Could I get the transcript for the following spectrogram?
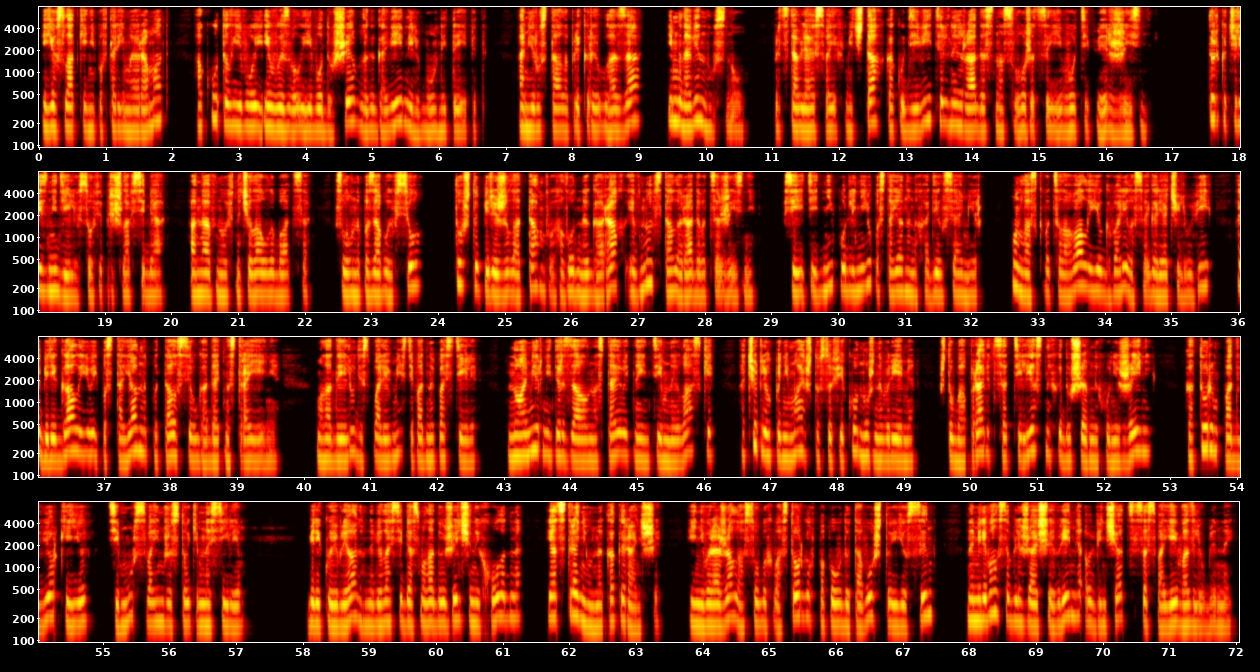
Ее сладкий неповторимый аромат окутал его и вызвал в его душе благоговейный любовный трепет. Амир устало прикрыл глаза и мгновенно уснул, представляя в своих мечтах, как удивительно и радостно сложится его теперь жизнь. Только через неделю Софья пришла в себя. Она вновь начала улыбаться, словно позабыв все, то, что пережила там в холодных горах, и вновь стала радоваться жизни. Все эти дни подле нее постоянно находился Амир. Он ласково целовал ее, говорил о своей горячей любви, оберегал ее и постоянно пытался угадать настроение. Молодые люди спали вместе в одной постели, но Амир не дерзал настаивать на интимной ласке, отчетливо понимая, что Софико нужно время, чтобы оправиться от телесных и душевных унижений, которым подверг ее Тимур своим жестоким насилием. Береко Евлеановна вела себя с молодой женщиной холодно и отстраненно, как и раньше, и не выражала особых восторгов по поводу того, что ее сын намеревался в ближайшее время обвенчаться со своей возлюбленной.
